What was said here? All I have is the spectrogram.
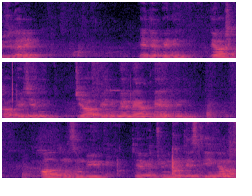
üzülerek HDP'nin, DHKPC'nin, CHP'nin ve MHP'nin halkımızın büyük teveccühünü ve desteğini alan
